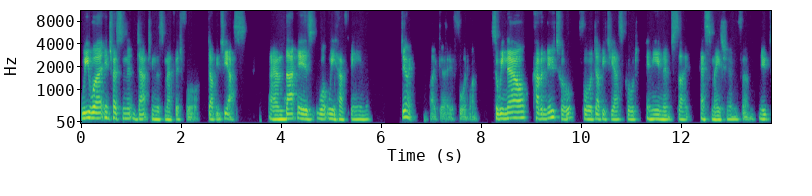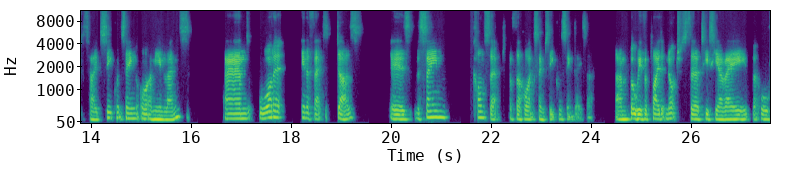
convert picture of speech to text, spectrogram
we were interested in adapting this method for WGS. And that is what we have been doing, like a forward one. So we now have a new tool for WGS called immune lymphocyte estimation from nucleotide sequencing or ImmuneLENS. And what it in effect does is the same concept of the whole exome sequencing data, um, but we've applied it not just to TCRA, but all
